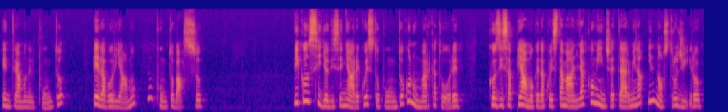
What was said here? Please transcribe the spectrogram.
entriamo nel punto e lavoriamo un punto basso. Vi consiglio di segnare questo punto con un marcatore. Così sappiamo che da questa maglia comincia e termina il nostro giro.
